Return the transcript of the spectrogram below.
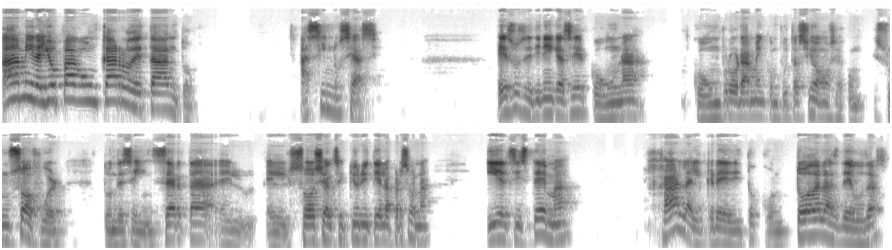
Ah, mira, yo pago un carro de tanto. Así no se hace. Eso se tiene que hacer con, una, con un programa en computación, o sea, es un software donde se inserta el, el Social Security de la persona y el sistema jala el crédito con todas las deudas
